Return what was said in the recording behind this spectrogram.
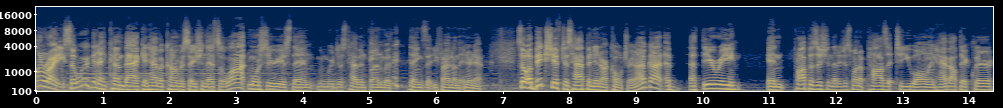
Alrighty, so we're gonna come back and have a conversation that's a lot more serious than when we're just having fun with things that you find on the internet. So a big shift has happened in our culture, and I've got a, a theory and proposition that I just want to posit to you all and have out there clear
